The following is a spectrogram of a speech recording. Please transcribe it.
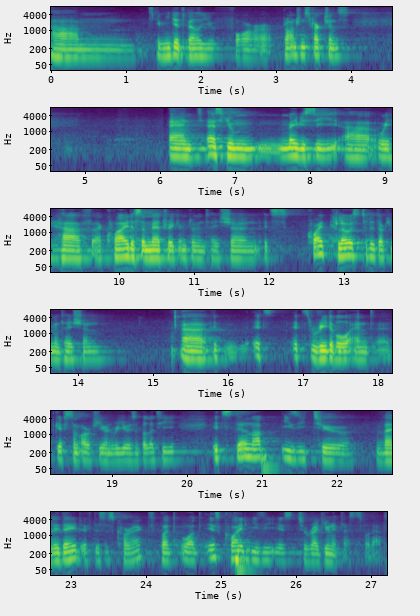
um, immediate value for branch instructions. And as you maybe see, uh, we have uh, quite a symmetric implementation. It's quite close to the documentation. Uh, it, it's, it's readable and it gives some overview and reusability. It's still not easy to validate if this is correct, but what is quite easy is to write unit tests for that.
